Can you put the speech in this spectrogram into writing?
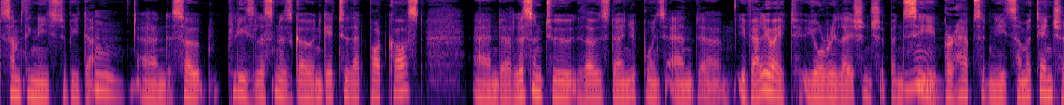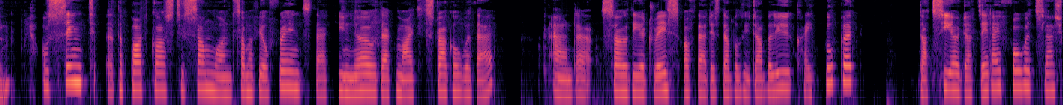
something needs to be done. Mm. And so, please, listeners, go and get to that podcast and uh, listen to those danger points and uh, evaluate your relationship and see perhaps it needs some attention. Or send the podcast to someone, some of your friends that you know that might struggle with that. And uh, so the address of that is www.kpulpit.co.za forward slash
